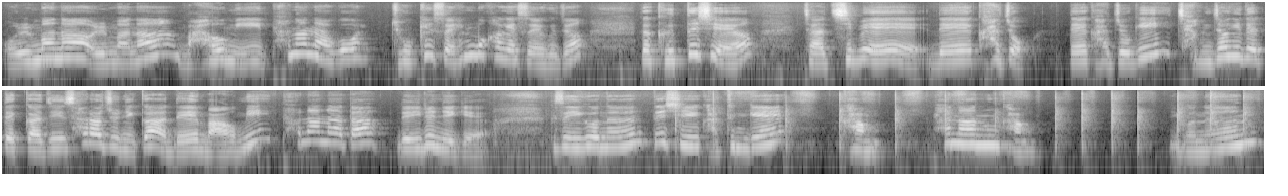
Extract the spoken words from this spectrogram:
얼마나 얼마나 마음이 편안하고 좋겠어요. 행복하겠어요. 그죠? 그러니까 그 뜻이에요. 자, 집에 내 가족, 내 가족이 장정이 될 때까지 살아주니까 내 마음이 편안하다. 네, 이런 얘기예요. 그래서 이거는 뜻이 같은 게 강, 편한 강. 이거는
